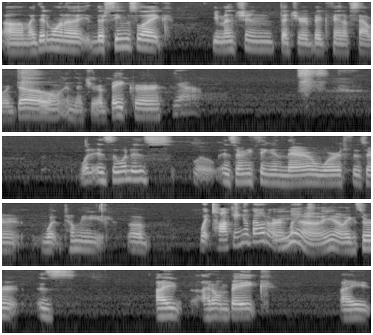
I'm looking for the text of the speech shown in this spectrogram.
Um, I did want to. There seems like you mentioned that you're a big fan of sourdough and that you're a baker. Yeah. What is what is is there anything in there worth? Is there what? Tell me. Uh, What talking about or like yeah, yeah. Like, is there is? I I don't bake. I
